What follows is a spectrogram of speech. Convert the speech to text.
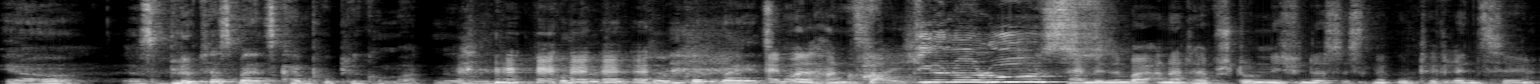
Ja, es ist blöd, dass man jetzt kein Publikum hat. Ne? Also, Einmal mal- Handzeichen. Habt ihr nur Lust? Nein, wir sind bei anderthalb Stunden. Ich finde, das ist eine gute Grenze.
